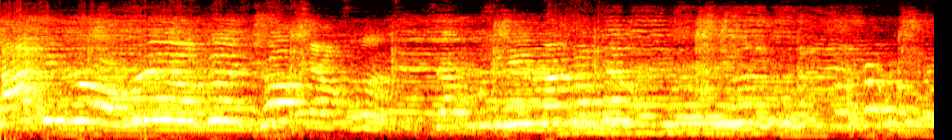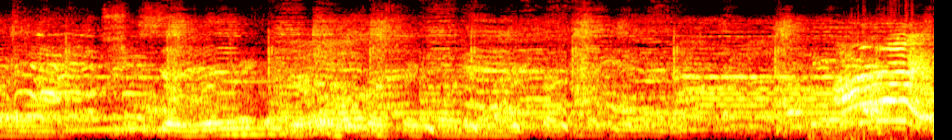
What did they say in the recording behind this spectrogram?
I can do a real good talk out one. Is that we need right now? All right,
